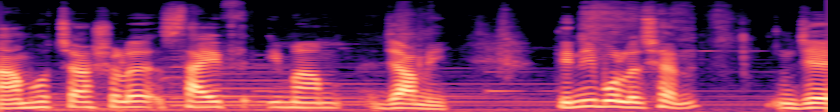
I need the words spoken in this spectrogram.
নাম হচ্ছে আসলে সাইফ ইমাম জামি। তিনি বলেছেন যে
